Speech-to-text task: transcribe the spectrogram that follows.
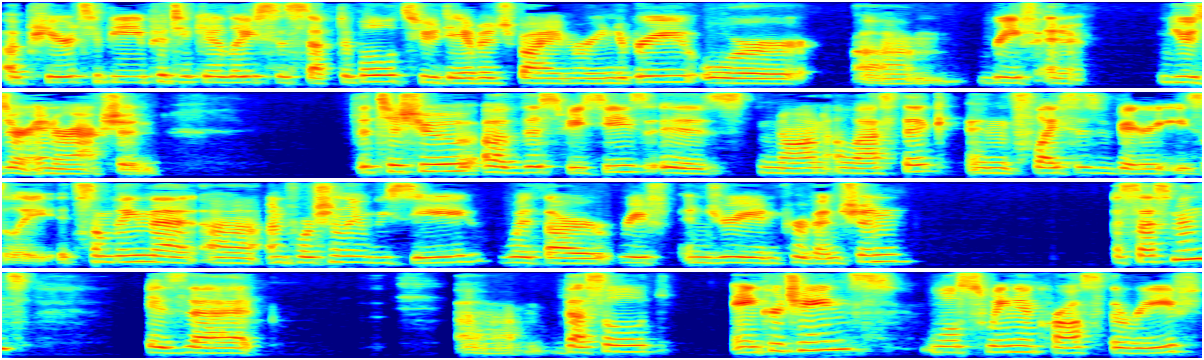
appear to be particularly susceptible to damage by marine debris or um, reef inter user interaction. The tissue of this species is non-elastic and slices very easily. It's something that uh, unfortunately we see with our reef injury and prevention assessments is that um, vessel anchor chains will swing across the reef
